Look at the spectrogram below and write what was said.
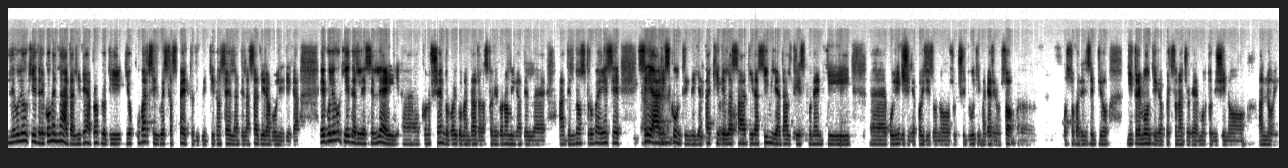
le volevo chiedere com'è nata l'idea proprio di, di, occuparsi di questo aspetto di Quintino Sella della satira politica e volevo chiederle se lei, eh, conoscendo poi com'è andata la storia economica del, ah, del, nostro paese, se ha riscontri negli attacchi della satira simili ad altri esponenti eh, politici che poi si sono succeduti, magari non so, eh, posso fare l'esempio di Tremonti che è un personaggio che è molto vicino a noi.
